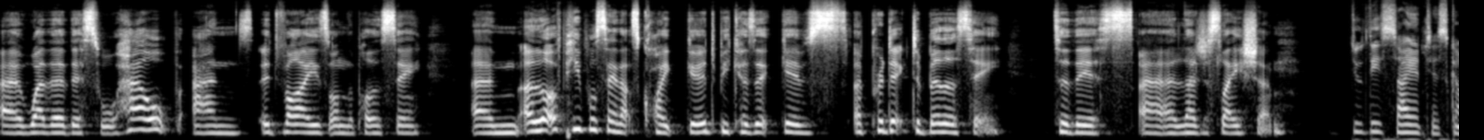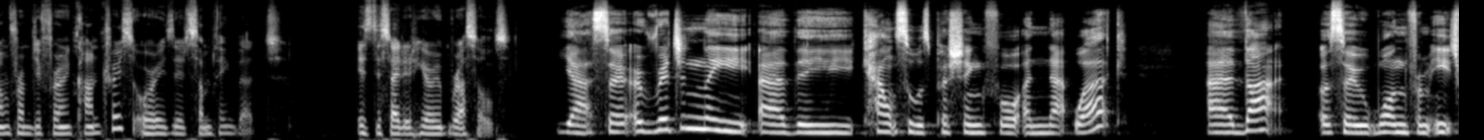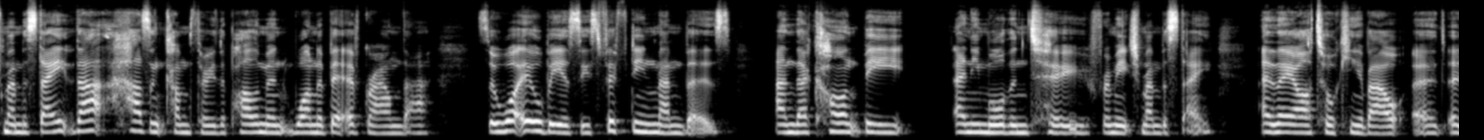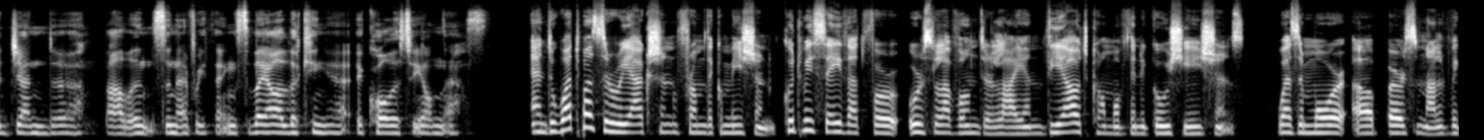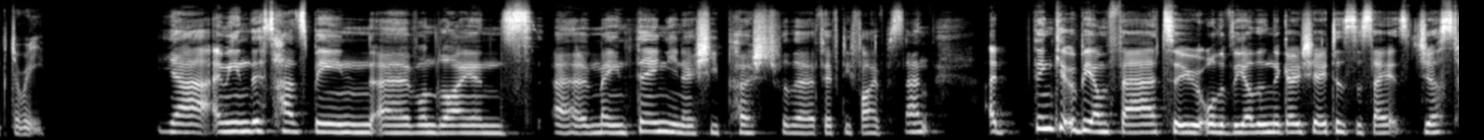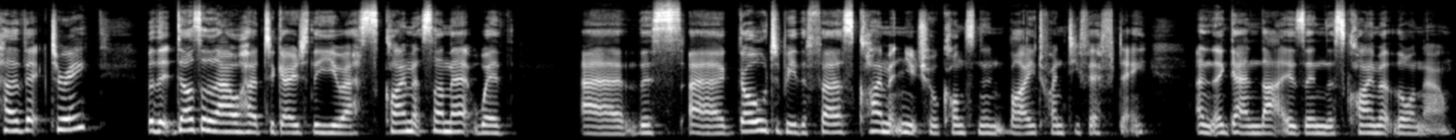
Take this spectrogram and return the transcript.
uh, whether this will help and advise on the policy. Um, a lot of people say that's quite good because it gives a predictability to this uh, legislation. Do these scientists come from different countries, or is it something that is decided here in Brussels? Yeah, so originally uh, the council was pushing for a network uh, that uh, so one from each member state that hasn't come through. The Parliament won a bit of ground there. So what it will be is these 15 members, and there can't be any more than two from each member state. And they are talking about a, a gender balance and everything. So they are looking at equality on this. And what was the reaction from the Commission? Could we say that for Ursula von der Leyen, the outcome of the negotiations was a more uh, personal victory? Yeah, I mean, this has been uh, von der Leyen's uh, main thing. You know, she pushed for the 55%. I think it would be unfair to all of the other negotiators to say it's just her victory, but it does allow her to go to the US climate summit with uh, this uh, goal to be the first climate neutral continent by 2050. And again, that is in this climate law now.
